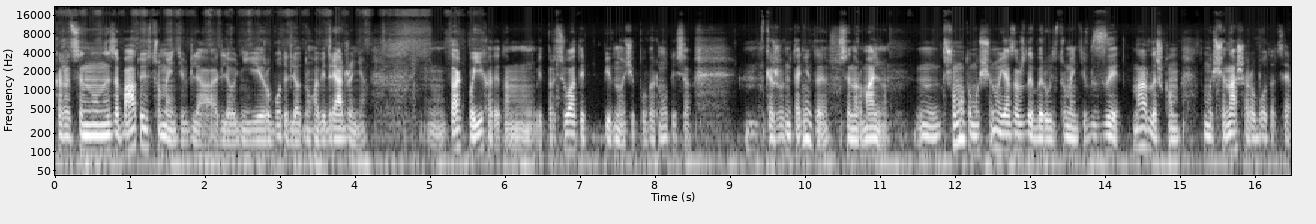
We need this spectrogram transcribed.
Каже, це ну не забагато інструментів для, для однієї роботи, для одного відрядження. Так, поїхати там, відпрацювати півночі, повернутися. Кажу, «Ну, та ні, це все нормально. Чому? Тому що ну, я завжди беру інструментів з надлишком, тому що наша робота це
